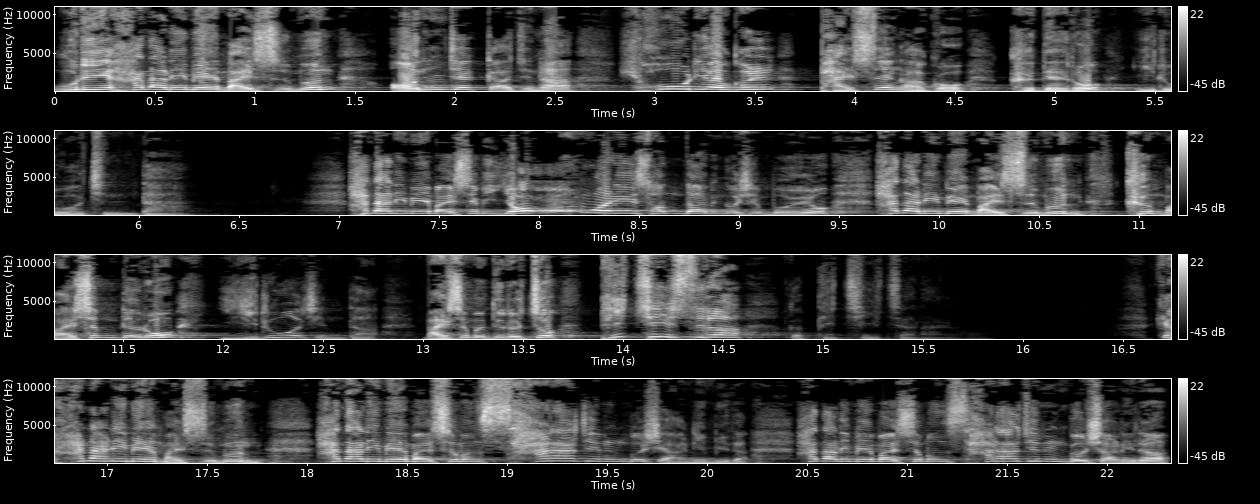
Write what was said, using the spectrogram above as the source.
우리 하나님의 말씀은 언제까지나 효력을 발생하고 그대로 이루어진다. 하나님의 말씀이 영원히 선다는 것이 뭐예요? 하나님의 말씀은 그 말씀대로 이루어진다. 말씀을 드렸죠? 빛이 있으라. 그러니까 빛이 있잖아요. 그러니까 하나님의 말씀은 하나님의 말씀은 사라지는 것이 아닙니다. 하나님의 말씀은 사라지는 것이 아니라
